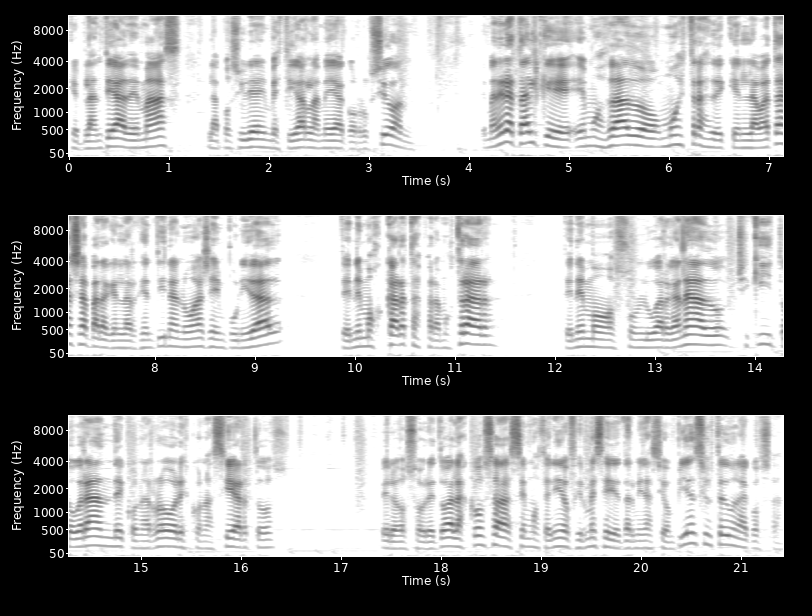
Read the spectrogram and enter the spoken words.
que plantea además la posibilidad de investigar la media corrupción, de manera tal que hemos dado muestras de que en la batalla para que en la Argentina no haya impunidad, tenemos cartas para mostrar, tenemos un lugar ganado, chiquito, grande, con errores, con aciertos, pero sobre todas las cosas hemos tenido firmeza y determinación. Piense usted una cosa.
